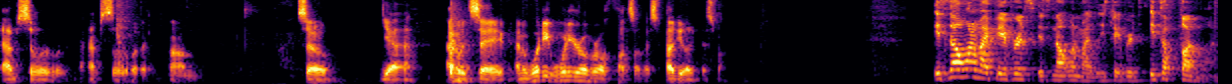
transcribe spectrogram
absolutely, absolutely. Um, so yeah, I would say. I mean, what do you, what are your overall thoughts on this? How do you like this one? It's not one of my favorites. It's not one of my least favorites. It's a fun one.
